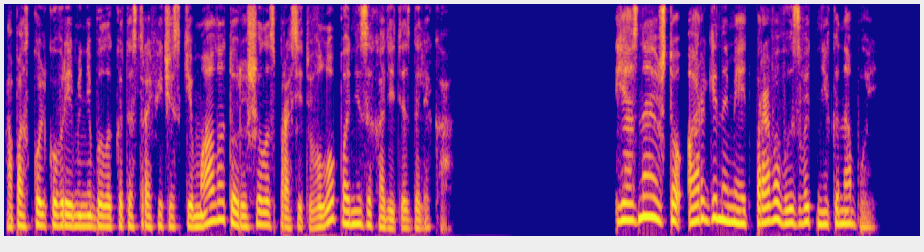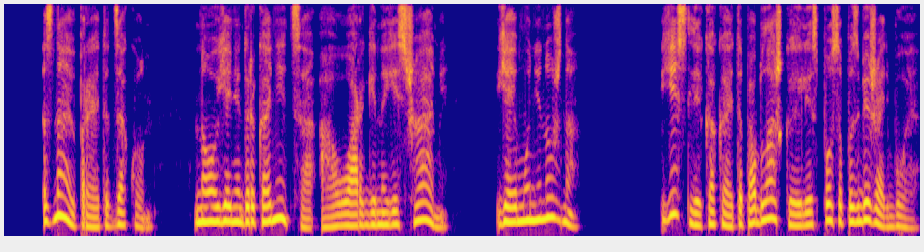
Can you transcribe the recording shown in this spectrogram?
а поскольку времени было катастрофически мало, то решила спросить в лоб, а не заходить издалека. «Я знаю, что Арген имеет право вызвать Ника на бой. Знаю про этот закон, но я не драконица, а у Аргена есть Шами. Я ему не нужна. Есть ли какая-то поблажка или способ избежать боя?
